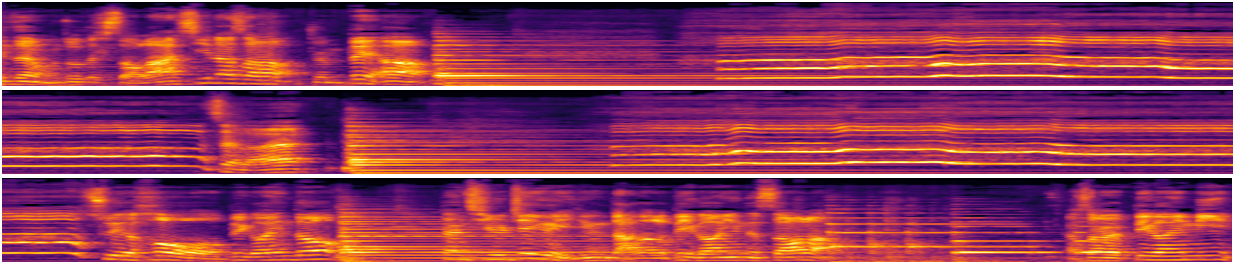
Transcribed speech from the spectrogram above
现在我们做的是嗦拉西拉嗦，准备啊。啊，再来。啊，最后背高音哆，但其实这个已经达到了背高音的骚了。啊，sorry，背高音咪。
